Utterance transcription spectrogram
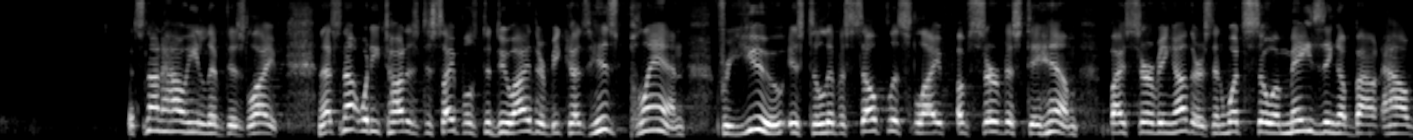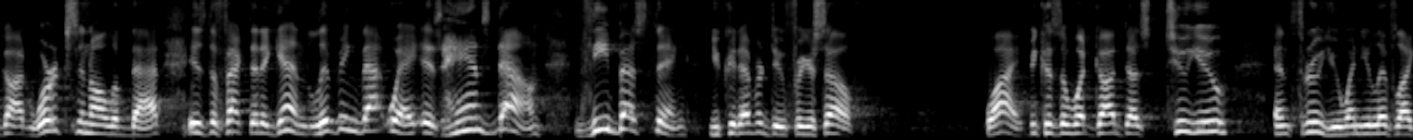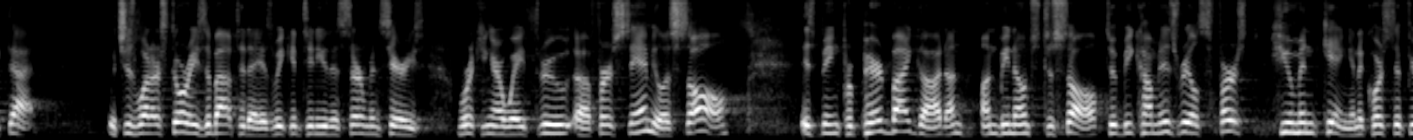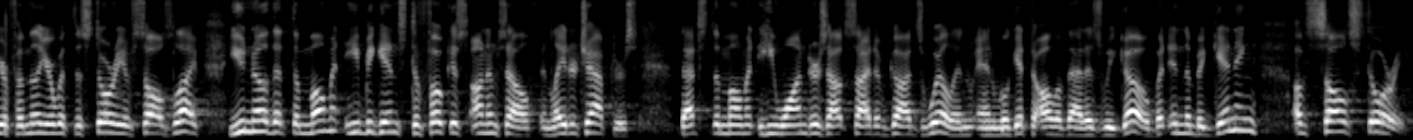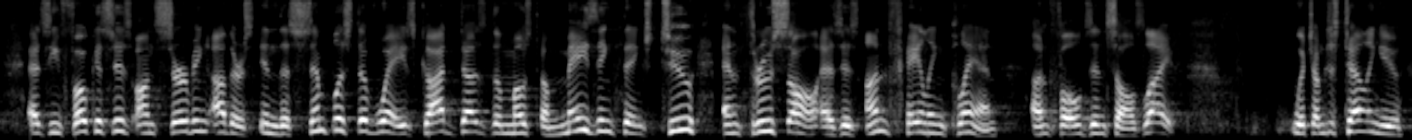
That's not how he lived his life. And that's not what he taught his disciples to do either, because his plan for you is to live a selfless life of service to him by serving others. And what's so amazing about how God works in all of that is the fact that, again, living that way is hands down the best thing you could ever do for yourself. Why? Because of what God does to you and through you when you live like that which is what our story is about today as we continue this sermon series, working our way through uh, 1 Samuel. Saul is being prepared by God, un- unbeknownst to Saul, to become Israel's first human king. And of course, if you're familiar with the story of Saul's life, you know that the moment he begins to focus on himself in later chapters, that's the moment he wanders outside of God's will. And, and we'll get to all of that as we go. But in the beginning of Saul's story, as he focuses on serving others in the simplest of ways, God does the most amazing things to and through Saul as his unfailing plan unfolds in Saul's life. Which I'm just telling you,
